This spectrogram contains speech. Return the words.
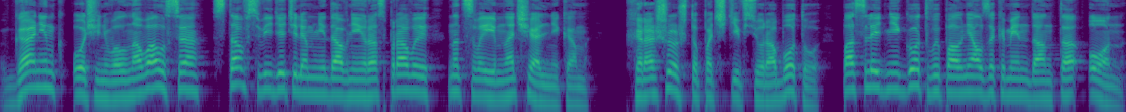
Ганнинг очень волновался, став свидетелем недавней расправы над своим начальником. Хорошо, что почти всю работу последний год выполнял за коменданта он.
